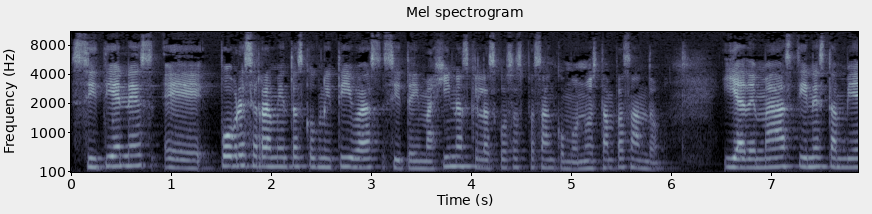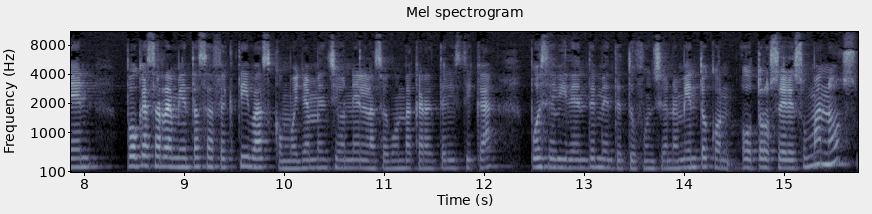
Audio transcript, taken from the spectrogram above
si tienes eh, pobres herramientas cognitivas, si te imaginas que las cosas pasan como no están pasando, y además tienes también pocas herramientas afectivas, como ya mencioné en la segunda característica, pues evidentemente tu funcionamiento con otros seres humanos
